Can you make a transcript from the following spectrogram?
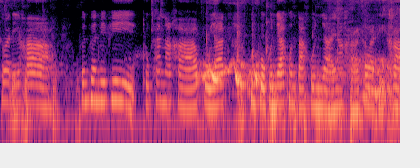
สวัสดีค่ะ เพื่อนเพื่อนพี่พี่ทุกท่านนะคะปู่ย่าคุณปู่คุณย่าคุณตาคุณยายนะคะ สวัสดีค่ะ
